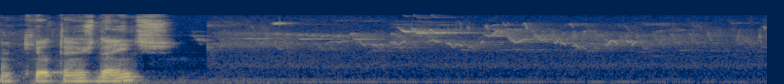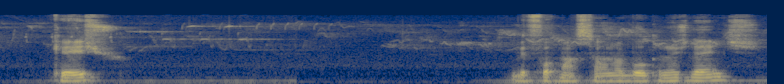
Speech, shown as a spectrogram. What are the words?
Aqui eu tenho os dentes. Queixo. Deformação na boca e nos dentes.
